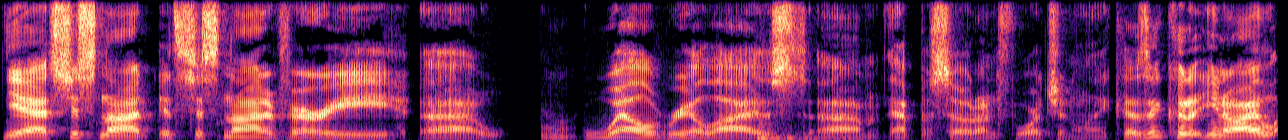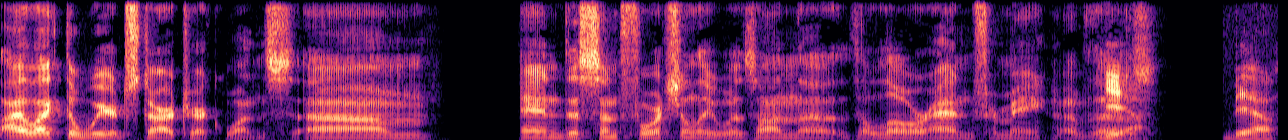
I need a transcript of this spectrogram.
yeah, it's just not it's just not a very uh, well realized um, episode, unfortunately, because it could you know I I like the weird Star Trek ones, um, and this unfortunately was on the the lower end for me of those. Yeah. Yeah.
